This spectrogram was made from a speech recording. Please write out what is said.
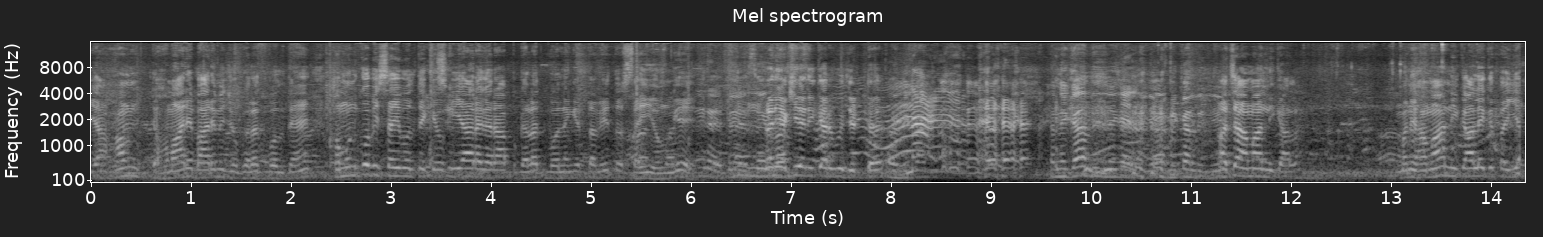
या हम हमारे बारे में जो गलत बोलते हैं हम उनको भी सही बोलते हैं क्योंकि यार अगर आप गलत बोलेंगे तभी तो सही होंगे। निकाल दीजिएगा निकाल दीजिए अच्छा हमार निकाला। मैंने हमार निकाले के तैयार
